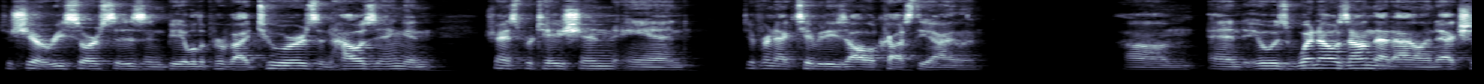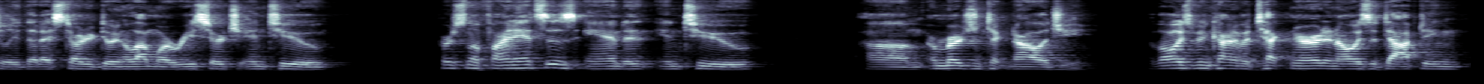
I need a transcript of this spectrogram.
to share resources and be able to provide tours and housing and transportation and different activities all across the island. Um, and it was when I was on that island actually that I started doing a lot more research into personal finances and into um, emergent technology. I've always been kind of a tech nerd and always adopting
